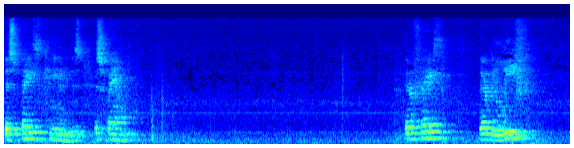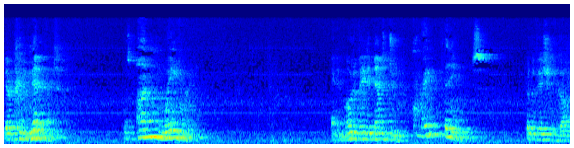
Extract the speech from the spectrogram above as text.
this faith community, this, this family. Their faith, their belief, their commitment unwavering. And it motivated them to do great things for the vision of God.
